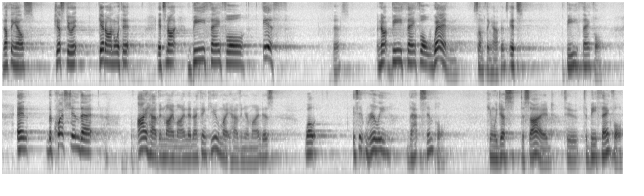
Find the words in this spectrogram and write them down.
Nothing else. Just do it. Get on with it. It's not be thankful if this, not be thankful when something happens. It's be thankful. And the question that I have in my mind, and I think you might have in your mind, is well, is it really that simple? Can we just decide to, to be thankful?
